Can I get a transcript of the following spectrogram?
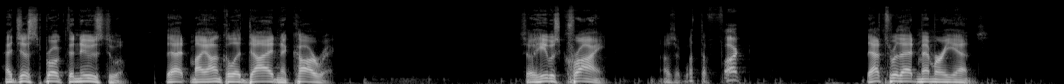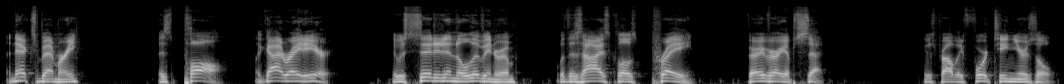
had just broke the news to him that my uncle had died in a car wreck. So he was crying. I was like, what the fuck? That's where that memory ends. The next memory is Paul, the guy right here, who was sitting in the living room with his eyes closed, praying, very, very upset. He was probably 14 years old.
